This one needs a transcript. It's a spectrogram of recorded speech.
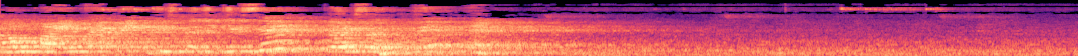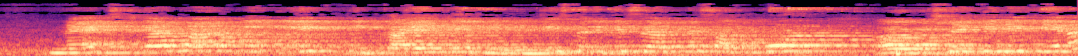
हम माइंड मैपिंग इस तरीके से कर सकते हैं नेक्स्ट क्या था कि एक इकाई के लिए, जिस तरीके से अपने संपूर्ण विषय के लिए किए ना,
